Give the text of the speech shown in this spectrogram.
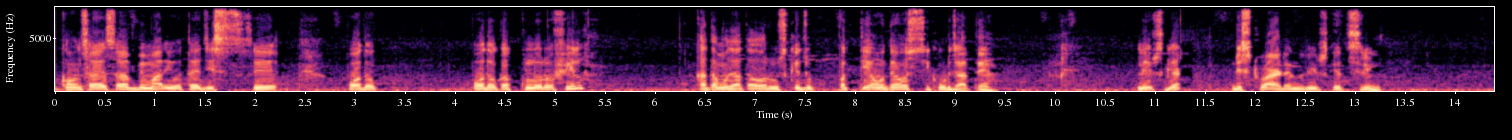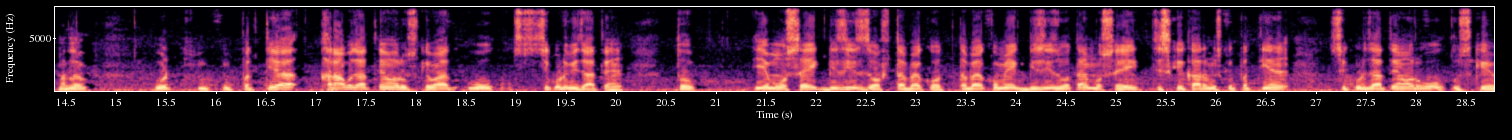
कौन सा ऐसा बीमारी होता है जिससे पौधों पौधों का क्लोरोफिल ख़त्म हो जाता है और उसके जो पत्तियाँ होते हैं वो सिकुड़ जाते हैं। Lips get destroyed and lips get shrink मतलब वो पत्तियाँ ख़राब हो जाते हैं और उसके बाद वो सिकुड़ भी जाते हैं। तो ये mosaic disease of tobacco tobacco में एक डिज़ीज़ होता है मोसैक जिसके कारण उसके पत्तियाँ सिकुड़ जाते हैं और वो उसके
